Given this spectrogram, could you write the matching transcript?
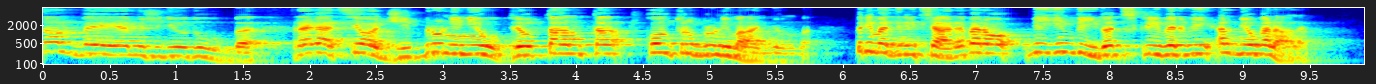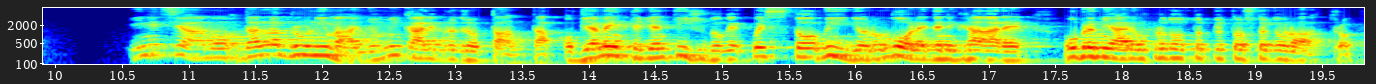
Salve amici di YouTube, ragazzi oggi Bruni New 380 contro Bruni Magnum. Prima di iniziare però vi invito ad iscrivervi al mio canale. Iniziamo dalla Bruni Magnum in calibro 380. Ovviamente vi anticipo che questo video non vuole denigrare o premiare un prodotto piuttosto che un altro.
